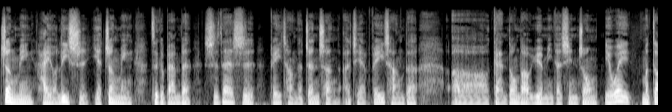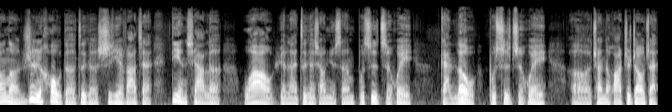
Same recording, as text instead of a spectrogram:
证明，还有历史也证明，这个版本实在是非常的真诚，而且非常的呃感动到乐迷的心中，也为 Madonna 日后的这个事业发展奠下了。哇哦，原来这个小女生不是只会赶路，不是只会呃穿的花枝招展。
